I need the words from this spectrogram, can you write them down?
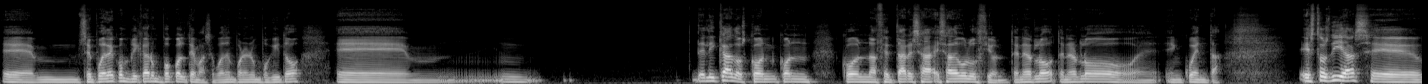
se puede complicar un poco el tema, se pueden poner un poquito delicados con, aceptar esa, devolución, tenerlo, tenerlo eh, en cuenta. Estos días, eh,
